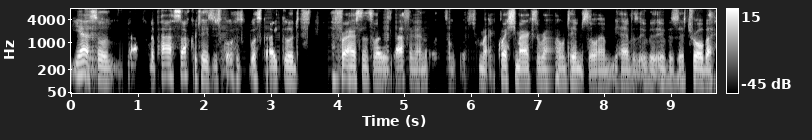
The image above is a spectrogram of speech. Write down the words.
yeah, so in the past, Sokratis was, was quite good for Arsenal, so I was laughing. I know some question marks around him, so um, yeah, it was, it was, it was a throwback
